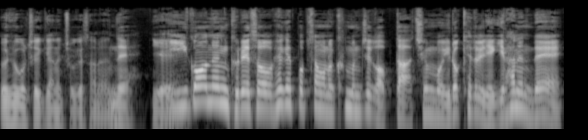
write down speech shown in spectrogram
의혹을 제기하는 쪽에서는 네. 예. 이거는 그래서 회계법상으로는 큰 문제가 없다. 지금 뭐 이렇게들 얘기를 하는데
